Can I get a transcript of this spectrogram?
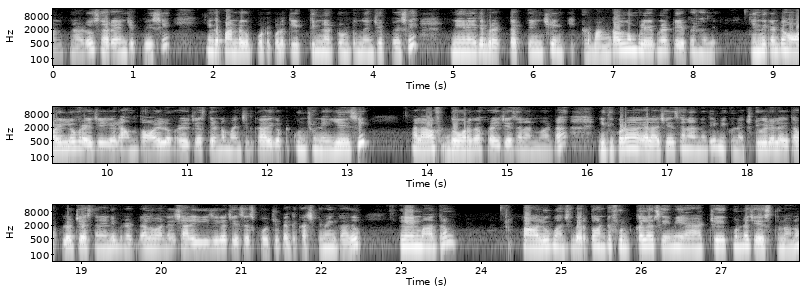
అంటున్నాడు. సరే అని చెప్పేసి ఇంకా పండగ పూట కూడా తీపి తిన్నట్టు ఉంటుందని చెప్పేసి నేనైతే బ్రెడ్ తప్పించి ఇంక ఇక్కడ బంగాళదుంపలు లేపినట్టు అయిపోయినది ఎందుకంటే ఆయిల్లో ఫ్రై చేయాలి. అంత ఆయిల్లో ఫ్రై చేసి తినడం మంచిది కాదు కాబట్టి కొంచెం నెయ్యి వేసి అలా దోరగా ఫ్రై చేశాను అనమాట ఇది కూడా ఎలా చేశాను అనేది మీకు నెక్స్ట్ వీడియోలో అయితే అప్లోడ్ చేస్తానండి. బ్రెడ్ హల్వా అనేది చాలా ఈజీగా చేసేసుకోవచ్చు. పెద్ద కష్టమేం కాదు. నేను మాత్రం పాలు పంచదారతో అంటే ఫుడ్ కలర్స్ ఏమీ యాడ్ చేయకుండా చేస్తున్నాను.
